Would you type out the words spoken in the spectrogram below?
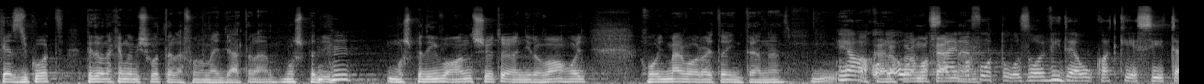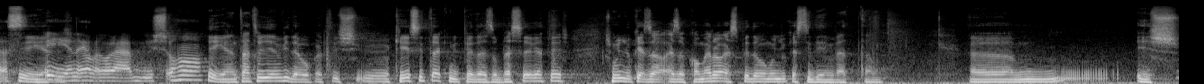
kezdjük ott, például nekem nem is volt telefonom egyáltalán, most pedig, uh-huh. most pedig van, sőt olyannyira van, hogy, hogy már van rajta internet. akár akarom, akár nem. fotózol, videókat készítesz. Igen. Én legalábbis. Aha. Igen, tehát hogy ilyen videókat is készítek, mint például ez a beszélgetés, és mondjuk ez a, ez a kamera, ezt például mondjuk ezt idén vettem. Üm, és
